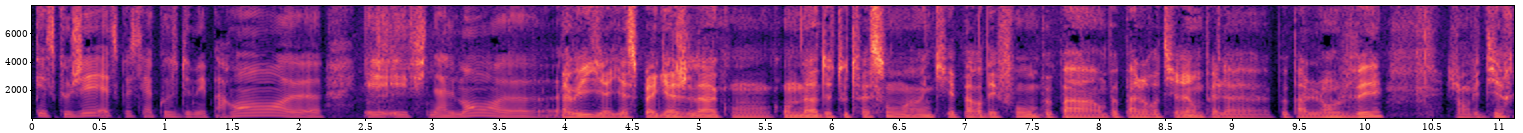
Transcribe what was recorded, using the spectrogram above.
qu'est-ce que j'ai, est-ce que c'est à cause de mes parents, euh, et, et finalement. euh, Ah oui, il y, a- il y a ce bagage-là qu'on a de toute façon, hein, qui est par défaut. On peut pas, on peut pas le retirer, on peut, la- peut pas l'enlever. J'ai envie de dire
